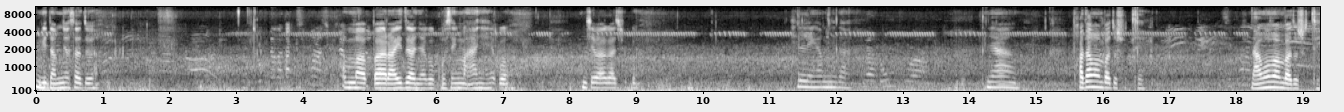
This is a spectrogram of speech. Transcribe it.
우리 남녀사도 엄마 아빠 라이드 하냐고 고생 많이 하고 이제 와가지고 힐링합니다. 그냥 바다만 봐도 좋대. 나무만 봐도 좋대.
